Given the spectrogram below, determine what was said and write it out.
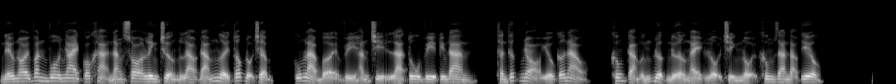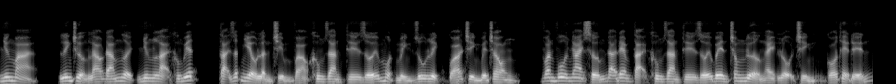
Nếu nói văn vô nhai có khả năng so linh trưởng lao đám người tốc độ chậm, cũng là bởi vì hắn chỉ là tu vi kim đan, thần thức nhỏ yếu cỡ nào, không cảm ứng được nửa ngày lộ trình nội không gian đạo tiêu. Nhưng mà, linh trưởng lao đám người nhưng lại không biết, tại rất nhiều lần chìm vào không gian thế giới một mình du lịch quá trình bên trong, văn vô nhai sớm đã đem tại không gian thế giới bên trong nửa ngày lộ trình có thể đến,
